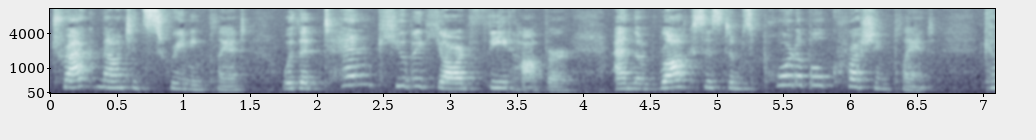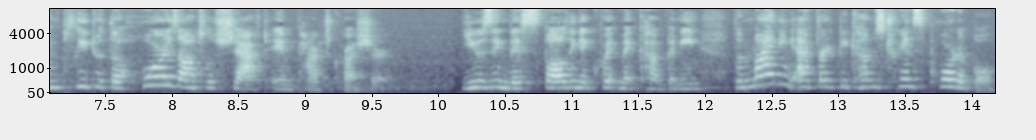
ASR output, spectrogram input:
track-mounted screening plant with a 10 cubic yard feed hopper and the Rock Systems portable crushing plant complete with a horizontal shaft impact crusher. Using this Spalding Equipment Company, the mining effort becomes transportable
